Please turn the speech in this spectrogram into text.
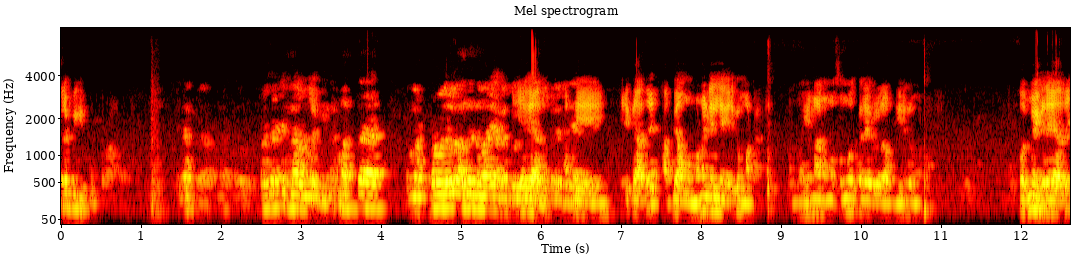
சிறப்பிக்கு கூப்பிட்றாங்க கூப்பிடுறோம் மற்ற மற்றவர்கள் வந்து இந்த மாதிரி இருக்காது அப்படி இருக்காது அப்படி அவங்க மனநிலையில இருக்க மாட்டாங்க நம்ம ஏன்னா நம்ம சமூக தலைவர்கள் அப்படி இருக்க மாட்டாங்க எப்பவுமே கிடையாது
